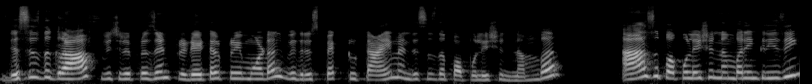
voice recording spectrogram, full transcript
This is the graph which represent predator-prey model with respect to time and this is the population number. As the population number increasing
